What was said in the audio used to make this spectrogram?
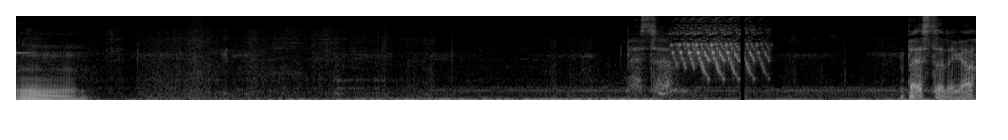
Hm. Beste. Beste, Digga.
